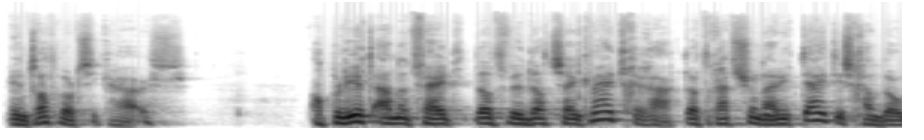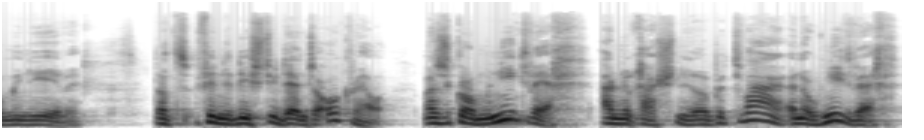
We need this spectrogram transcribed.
in het Radboudziekenhuis appelleert aan het feit dat we dat zijn kwijtgeraakt, dat rationaliteit is gaan domineren. Dat vinden die studenten ook wel. Maar ze komen niet weg uit een rationeel repertoire en ook niet weg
